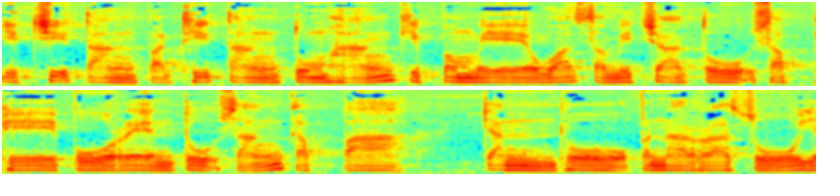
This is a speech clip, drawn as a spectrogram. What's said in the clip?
อิชิตังปัติตังตุมหังคิปเมวะสมิจาตุสัพเพปูเรนตุสังกัปปา จันโทปนารโสย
